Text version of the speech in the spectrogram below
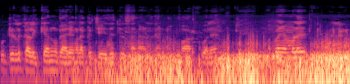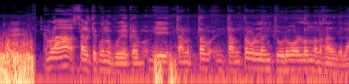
കുട്ടികൾ കളിക്കാനും കാര്യങ്ങളൊക്കെ ചെയ്തിട്ടുള്ള സ്ഥലമാണ് പാർക്ക് പോലെ. അപ്പോൾ നമ്മൾ നമ്മൾ ആ സ്ഥലത്തേക്ക് ഒന്ന് പോയി നോക്കാം. ഈ തണുത്ത തണുത്ത വെള്ളം ചൂടുവെള്ളം എന്ന് പറഞ്ഞ സ്ഥലത്തില്ല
